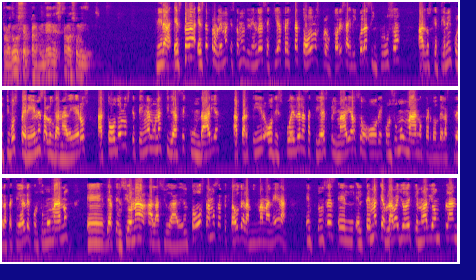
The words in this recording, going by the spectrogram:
producen para vender en Estados Unidos. Mira, esta, este problema que estamos viviendo de sequía afecta a todos los productores agrícolas, incluso a los que tienen cultivos perennes, a los ganaderos, a todos los que tengan una actividad secundaria a partir o después de las actividades primarias o, de consumo humano, perdón, de las, de las actividades de consumo humano, eh, de atención a, a la ciudad. Todos estamos afectados de la misma manera. Entonces, el, el tema que hablaba yo de que no había un plan,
